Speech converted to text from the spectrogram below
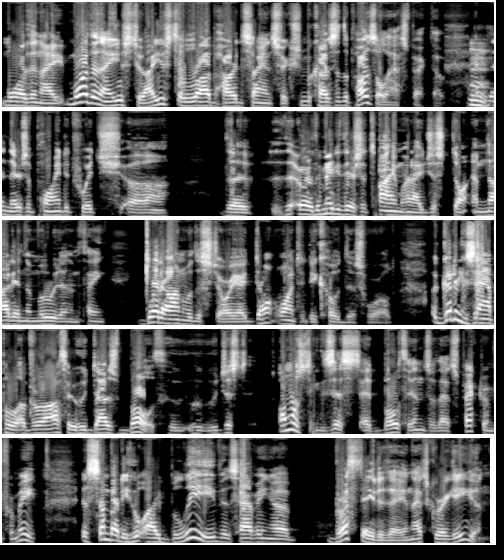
more than I more than I used to. I used to love hard science fiction because of the puzzle aspect of it. Mm. And then there's a point at which uh, the, the or the, maybe there's a time when I just don't. I'm not in the mood, and I'm thinking, get on with the story. I don't want to decode this world. A good example of an author who does both, who who just almost exists at both ends of that spectrum for me, is somebody who I believe is having a birthday today, and that's Greg Egan.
